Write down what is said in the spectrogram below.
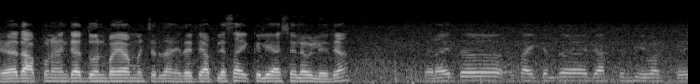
ह्याच्यात आपण आणि त्यात दोन बाया मच्छरदाणी आहेत. त्या आपल्या सायकली अशा लावल्या त्या. तर सायकलचं जास्त हे वाटतंय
